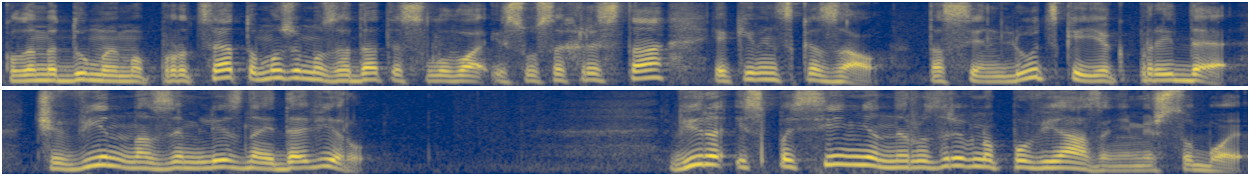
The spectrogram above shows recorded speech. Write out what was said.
Коли ми думаємо про це, то можемо згадати слова Ісуса Христа, які Він сказав: Та син людський, як прийде, чи він на землі знайде віру. Віра і спасіння нерозривно пов'язані між собою,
